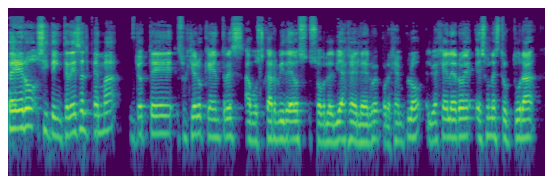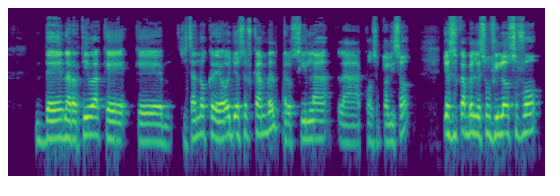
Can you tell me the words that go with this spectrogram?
pero si te interesa el tema, yo te sugiero que entres a buscar videos sobre el viaje del héroe. Por ejemplo, el viaje del héroe es una estructura de narrativa que, que quizá no creó Joseph Campbell, pero sí la, conceptualizó. Joseph Campbell es un filósofo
